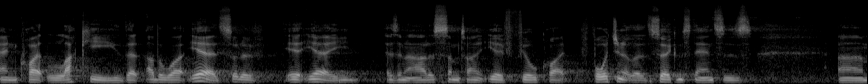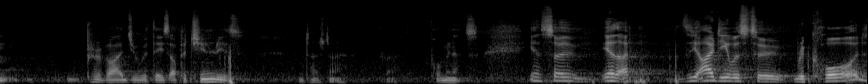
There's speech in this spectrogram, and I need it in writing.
and quite lucky that otherwise, yeah, it's sort of, yeah, you, as an artist, sometimes you feel quite fortunate that the circumstances um, provide you with these opportunities. Touchdown for four minutes. Yeah, so yeah, the, the idea was to record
